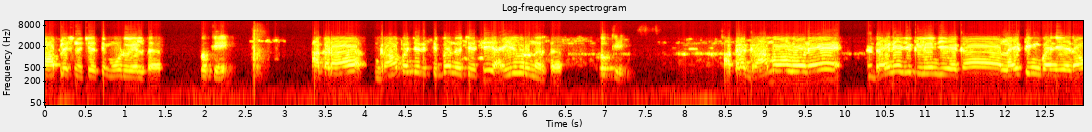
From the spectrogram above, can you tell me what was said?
పాపులేషన్ వచ్చేసి మూడు వేలు సార్. ఓకే. అక్కడ గ్రామ పంచాయతీ సిబ్బంది వచ్చేసి ఐదుగురు ఉన్నారు సార్. ఓకే. అక్కడ గ్రామంలోనే డ్రైనేజ్ క్లీన్ చేయక లైటింగ్ బంద్ చేయడం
